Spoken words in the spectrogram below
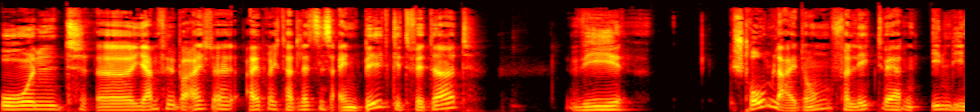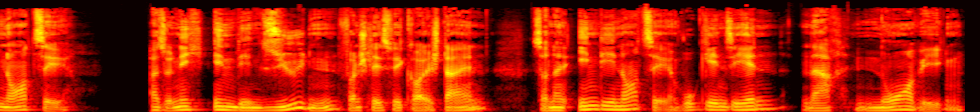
Und äh, Jan-Philipp Albrecht hat letztens ein Bild getwittert, wie Stromleitungen verlegt werden in die Nordsee. Also nicht in den Süden von Schleswig-Holstein, sondern in die Nordsee. Wo gehen sie hin? Nach Norwegen.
